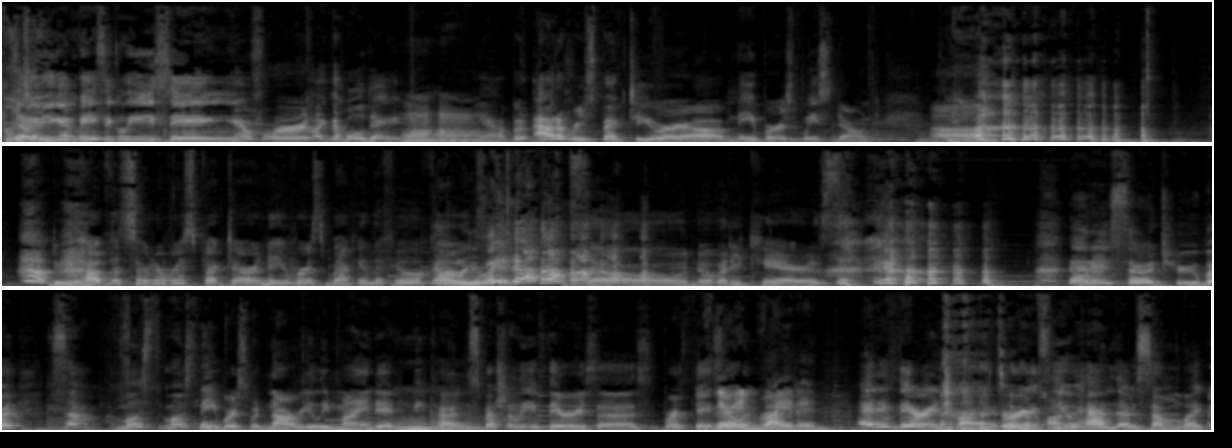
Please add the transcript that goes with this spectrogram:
so you can basically sing for like the whole day. Mm-hmm. Yeah, but out of respect to your um, neighbors, please don't. Uh, Do we have that sort of respect to our neighbors back in the Philippines? Not really. So nobody cares. that is so true. But some most most neighbors would not really mind it because especially if there is a birthday. Mm. They're invited. And if they're invited, or the if party. you hand them some like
